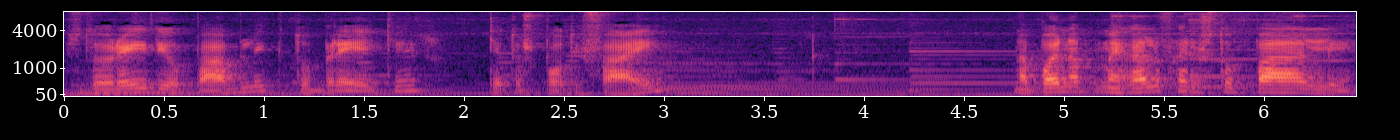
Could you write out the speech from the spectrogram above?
στο Radio Public, το Breaker, και το Spotify. Να πω ένα μεγάλο ευχαριστώ πάλι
